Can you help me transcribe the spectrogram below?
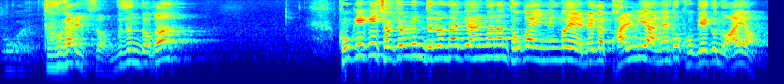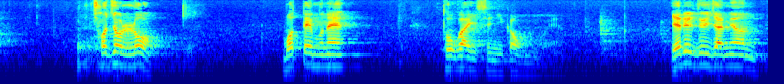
도가 있- 도가 있어. 무슨 도가? 고객이 저절로 늘어나게 할 만한 도가 있는 거예요. 내가 관리 안 해도 고객은 와요. 저절로. 뭐 때문에? 도가 있으니까 오는 거예요. 예를 들자면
